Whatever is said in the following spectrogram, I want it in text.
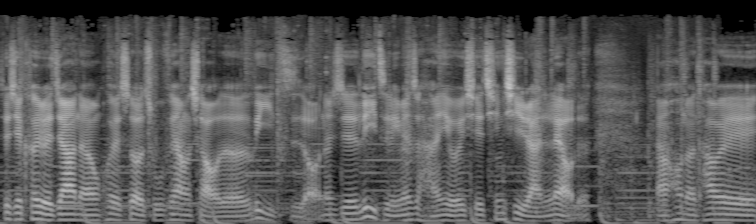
这些科学家呢会射出非常小的粒子哦，那些粒子里面是含有一些氢气燃料的，然后呢，它会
